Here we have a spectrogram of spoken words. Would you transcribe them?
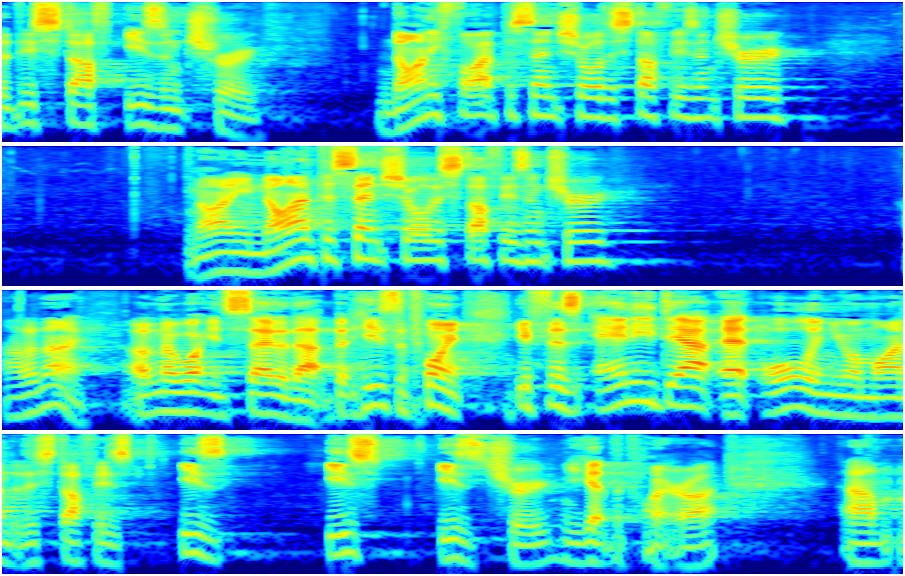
that this stuff isn't true? 95% sure this stuff isn't true? 99% sure this stuff isn't true? I don't know. I don't know what you'd say to that. But here's the point if there's any doubt at all in your mind that this stuff is, is, is, is true, you get the point, right? Um,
